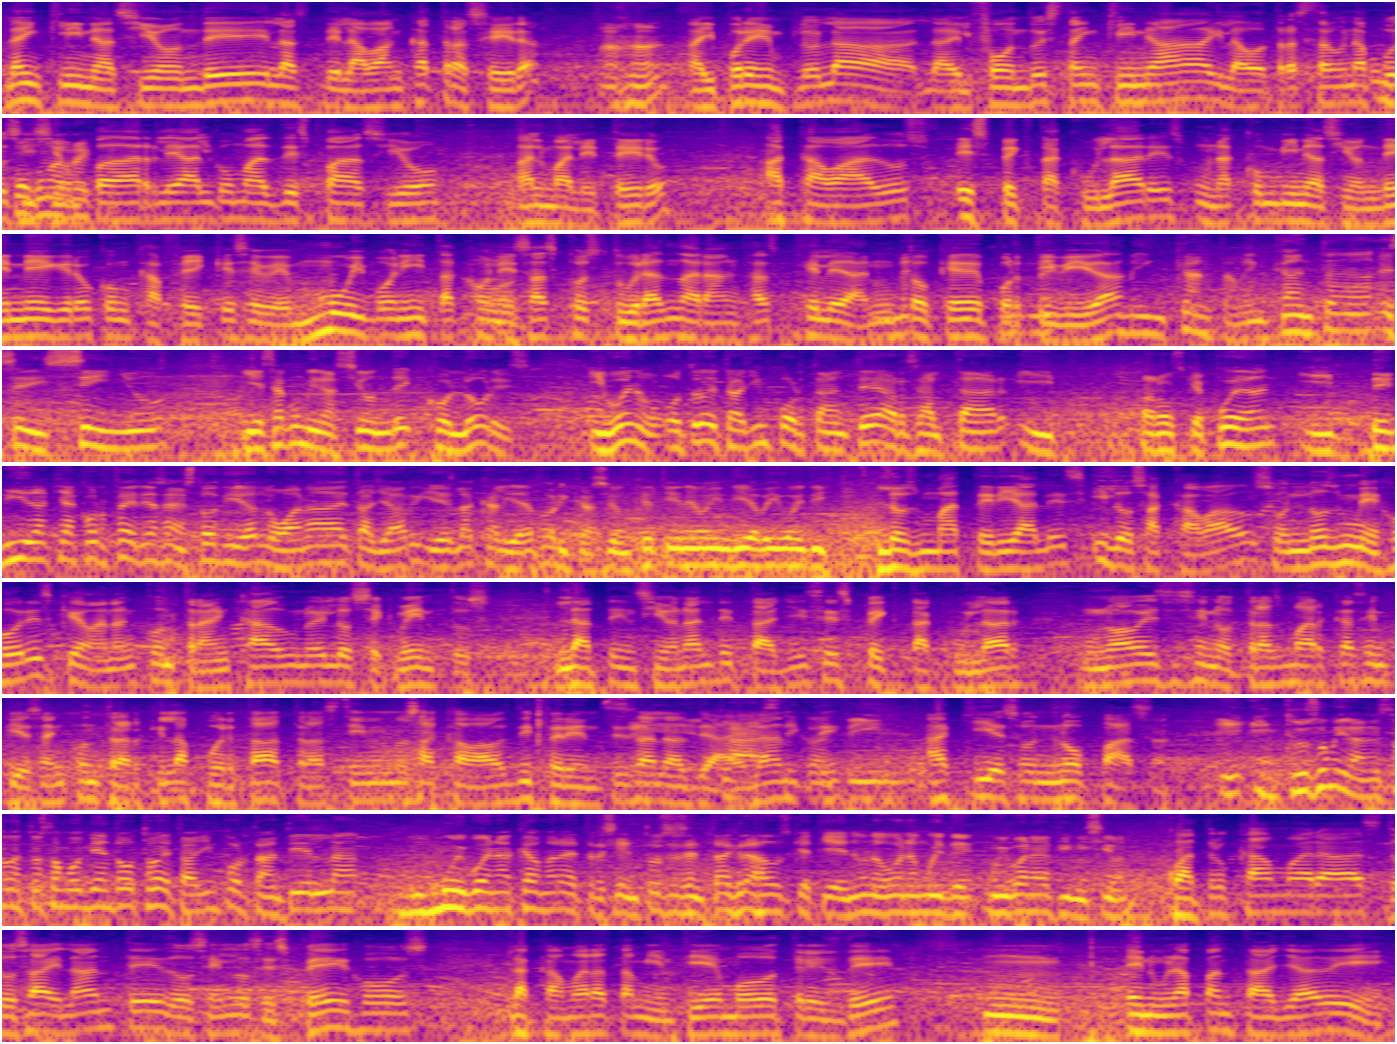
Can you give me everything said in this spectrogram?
la inclinación de, la banca trasera. Ajá. Ahí, por ejemplo, la, la del fondo está inclinada y la otra está en una posición para darle algo más de espacio al maletero. Acabados espectaculares, una combinación de negro con café que se ve muy bonita con Oh. esas costuras naranjas que le dan un Me- toque de deportividad. Me, me encanta, me encanta ese diseño y esa combinación de colores. Y bueno, otro detalle importante a resaltar y para los que puedan y venir aquí a Corferias en estos días lo van a detallar y es la calidad de fabricación que tiene hoy en día BYD. Los materiales y los acabados son los mejores que van a encontrar en cada uno de los segmentos. La atención al detalle es espectacular. Uno a veces en otras marcas empieza a encontrar que la puerta de atrás tiene unos acabados diferentes Sí, a las de plástico, adelante. en fin. Aquí eso no pasa. Y incluso, mira, en este momento estamos viendo otro detalle importante y es la muy buena cámara de 360 grados que tiene una buena, muy, de- muy buena definición. Cuatro cámaras, dos adelante, dos en los espejos. La cámara también tiene modo 3D. mm, en una pantalla de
